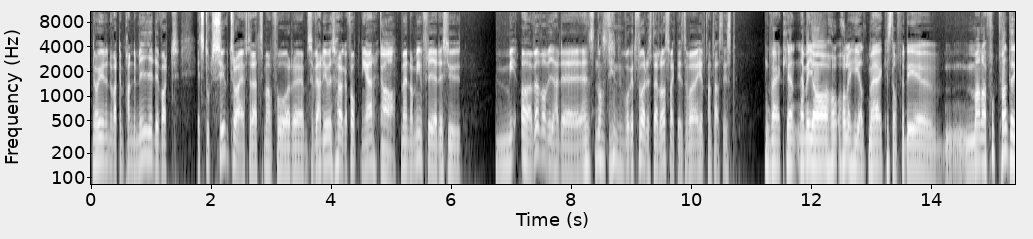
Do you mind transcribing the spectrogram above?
nu har ju det varit en pandemi, det har varit ett stort sug tror jag efter att man får, eh, så vi hade ju höga förhoppningar. Ja. Men de infriades ju över vad vi hade ens någonsin vågat föreställa oss faktiskt. Det var helt fantastiskt. Verkligen. Nej, men jag hå- håller helt med Kristoffer. Det Man har fortfarande inte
